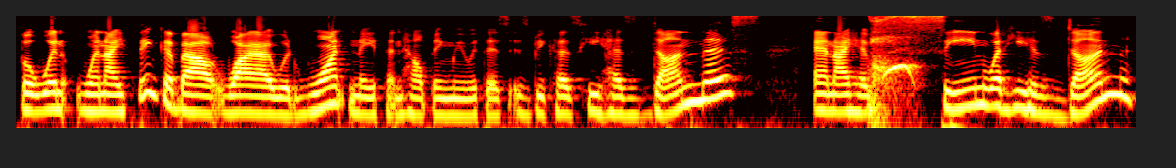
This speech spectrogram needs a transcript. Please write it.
but when when I think about why I would want Nathan helping me with this is because he has done this, and I have seen what he has done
